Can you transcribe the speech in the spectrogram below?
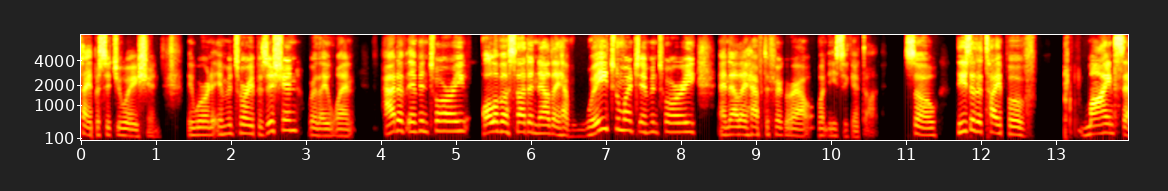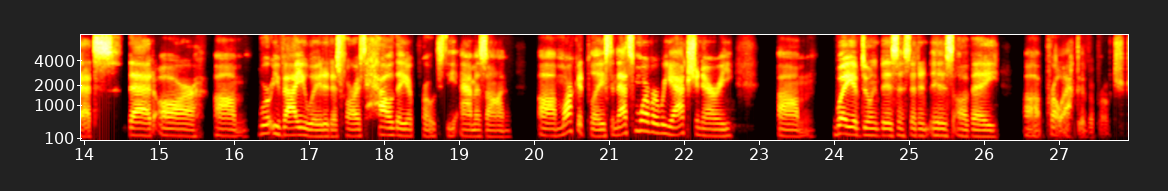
type of situation. They were in an inventory position where they went out of inventory. All of a sudden, now they have way too much inventory, and now they have to figure out what needs to get done. So these are the type of mindsets that are um, were evaluated as far as how they approach the Amazon uh, marketplace, and that's more of a reactionary um, way of doing business than it is of a uh, proactive approach.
